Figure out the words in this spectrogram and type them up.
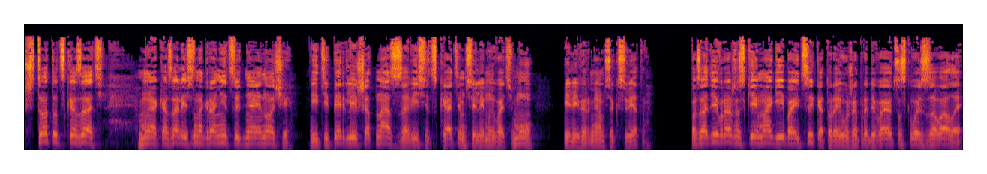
«Что тут сказать? Мы оказались на границе дня и ночи, и теперь лишь от нас зависит, скатимся ли мы во тьму или вернемся к свету. Позади вражеские маги и бойцы, которые уже пробиваются сквозь завалы.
